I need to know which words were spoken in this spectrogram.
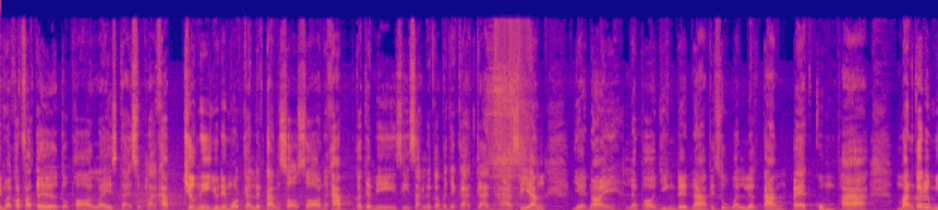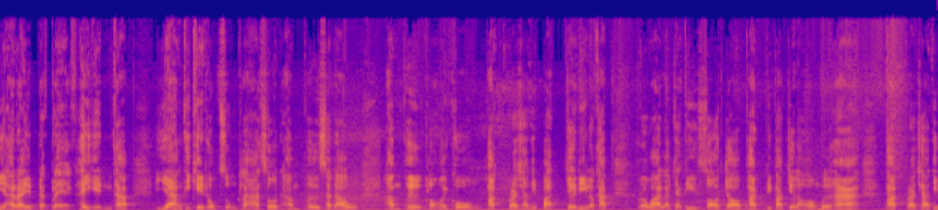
ีมมาคอนฟาเตอร์ตัวพ่อไลฟ์สไตล์สงขลาครับ ช่วงนี้อยู่ในโหมดการเลือกตั้งสสนะครับ ก็จะมีสีสันและก็บรรยากาศการหาเสียงเยอะหน่อย และพอยิ่งเดินหน้าไปสู่วันเลือกตั้ง 8 กุมภา มันก็เริ่มมีอะไรแปลกๆ ให้เห็นครับ อย่างที่เขต 6 สงขลาโซนอำเภอสะเดาอำเภอคลองไอยโคงพักประชาธิปัตย์เจอดีแล้วครับ เพราะว่าหลังจากที่สจพัฒพิพัฒน์เจรอองเบอร์ 5พักประชาธิ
